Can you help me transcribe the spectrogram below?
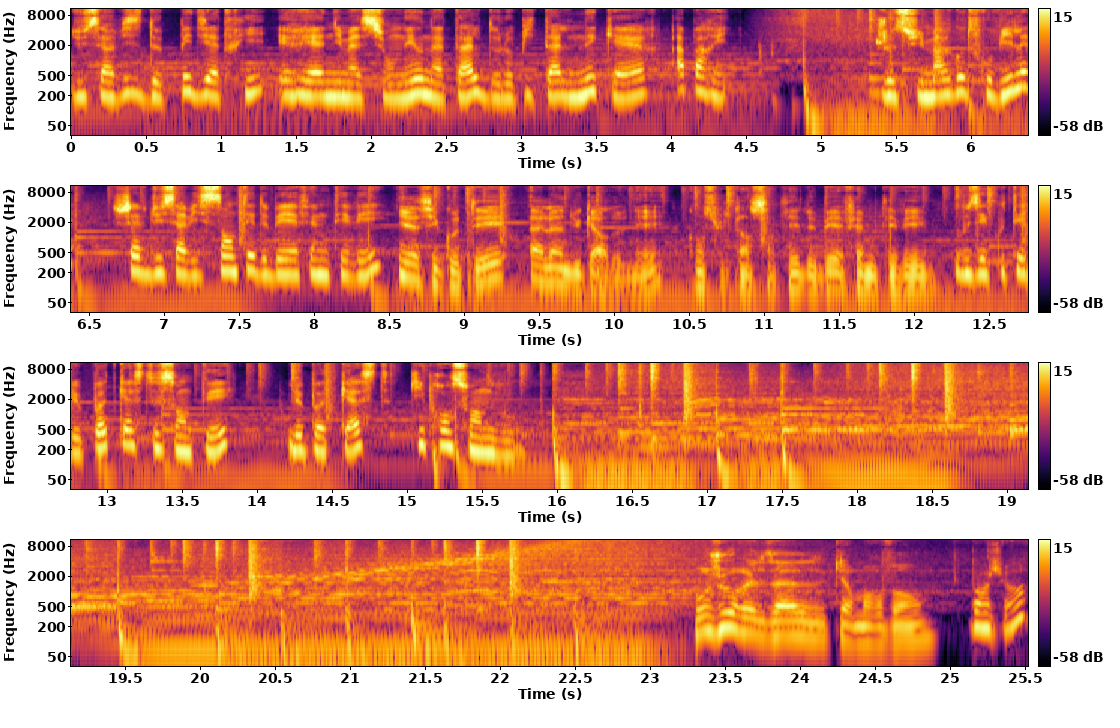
du service de pédiatrie et réanimation néonatale de l'hôpital Necker à Paris. Je suis Margot de Frouville, chef du service santé de BFM TV. Et à ses côtés, Alain Ducardonnet, consultant santé de BFM TV. Vous écoutez le podcast Santé, le podcast qui prend soin de vous. Bonjour Elsa Kermorvan. Bonjour.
